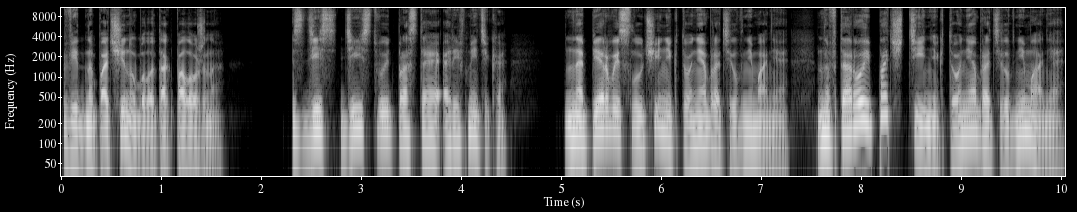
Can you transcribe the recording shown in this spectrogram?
Видно, по чину было так положено. Здесь действует простая арифметика. На первый случай никто не обратил внимания. На второй почти никто не обратил внимания.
